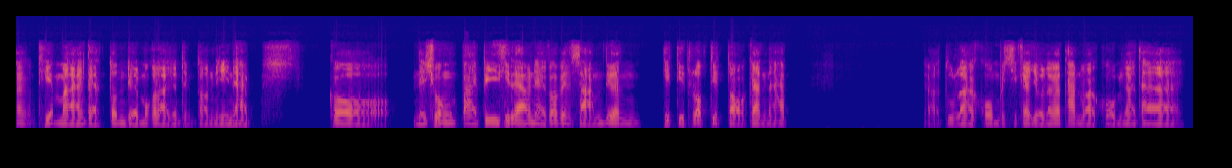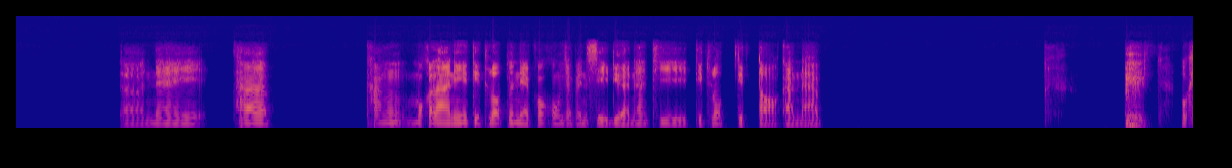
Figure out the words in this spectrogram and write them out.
ตั้งเทียบมาตั้งแต่ต้นเดือนมกราจนถึงตอนนี้นะครับ ก็ในช่วงปลายปีที่แล้วเนี่ยก็เป็นสามเดือนที่ติดลบติดต่อกันนะครับตุลาคมพฤศจิกายนแล้วก็ธันวาคมนะถ้าในถ้า ครั้งมกรานี้ติดลบนั่นเนี่ยก็คงจะเป็นสี่เดือนนะที่ติดลบติดต่อกันนะครับ โอเค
